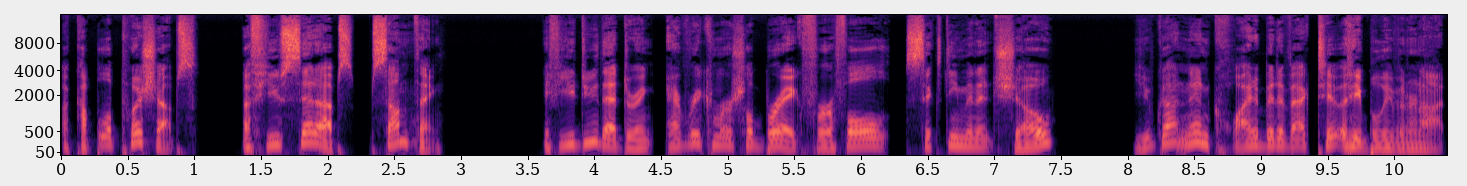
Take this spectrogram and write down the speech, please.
a couple of push ups, a few sit ups, something. If you do that during every commercial break for a full 60 minute show, you've gotten in quite a bit of activity, believe it or not.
